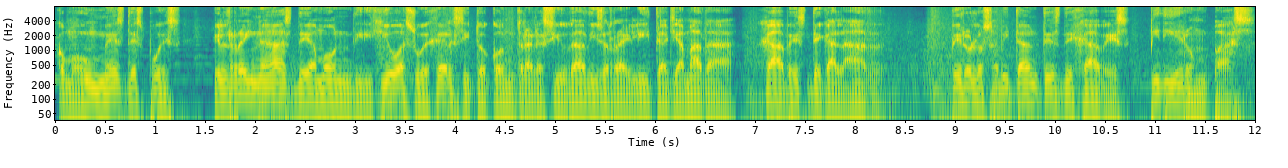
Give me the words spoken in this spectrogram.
Como un mes después, el rey Naas de Amón dirigió a su ejército contra la ciudad israelita llamada Jabes de Galaad. Pero los habitantes de Jabes pidieron paz.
